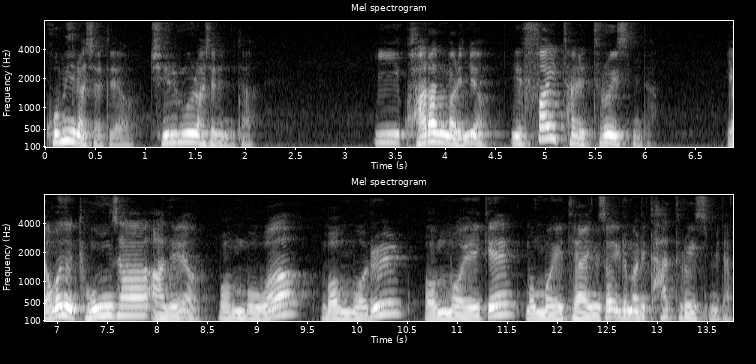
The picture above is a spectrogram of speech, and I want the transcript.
고민하셔야 돼요. 질문을 하셔야 됩니다. 이 과란 말은요. 이 fight 안에 들어 있습니다. 영어는 동사 안에요. 뭐뭐와 뭐뭐를 뭐뭐에게 뭐뭐에 대항해서 이런 말이 다 들어 있습니다.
